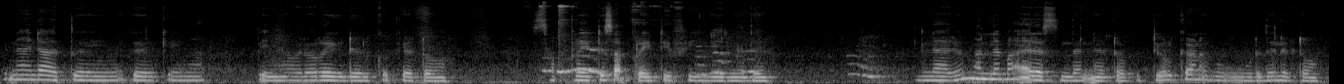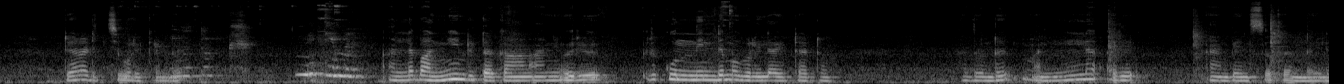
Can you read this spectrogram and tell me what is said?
പിന്നെ അതിന്റെ അകത്ത് കഴിഞ്ഞ് കയറി കഴിഞ്ഞാൽ പിന്നെ ഓരോ റൈഡുകൾക്കൊക്കെ കേട്ടോ സെപ്പറേറ്റ് സെപ്പറേറ്റ് ഫീ വരുന്നത്. എല്ലാവരും നല്ല രസം തന്നെ കേട്ടോ. കുട്ടികൾക്കാണ് കൂടുതൽ കേട്ടോ കുട്ടികൾ അടിച്ച് പൊളിക്കുന്നത് നല്ല ഭംഗിയുണ്ട് കേട്ടോ കാണാൻ. ഒരു ഒരു കുന്നിന്റെ മുകളിലായിട്ടാട്ടോ. അതുകൊണ്ട് നല്ല ഒരു ആംബിയൻസ് ഒക്കെ ഉണ്ട് അതിൽ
